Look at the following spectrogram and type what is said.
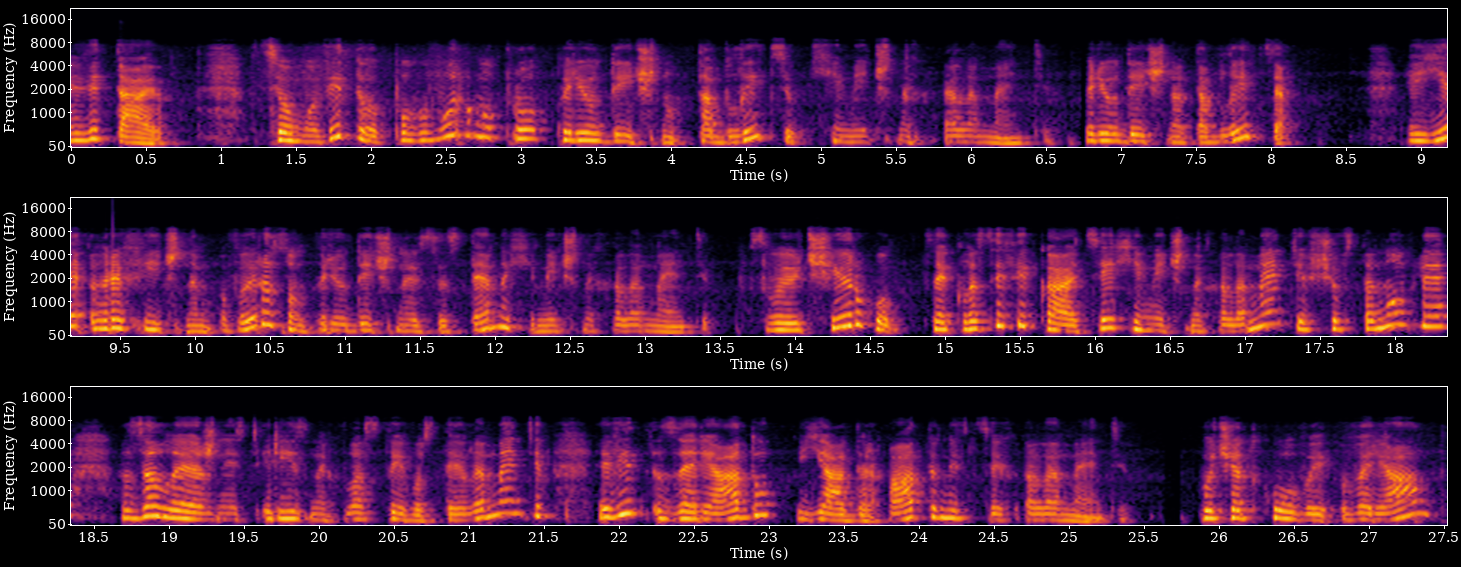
Вітаю! В цьому відео поговоримо про періодичну таблицю хімічних елементів. Періодична таблиця є графічним виразом періодичної системи хімічних елементів. В свою чергу, це класифікація хімічних елементів, що встановлює залежність різних властивостей елементів від заряду ядер атомів цих елементів початковий варіант,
